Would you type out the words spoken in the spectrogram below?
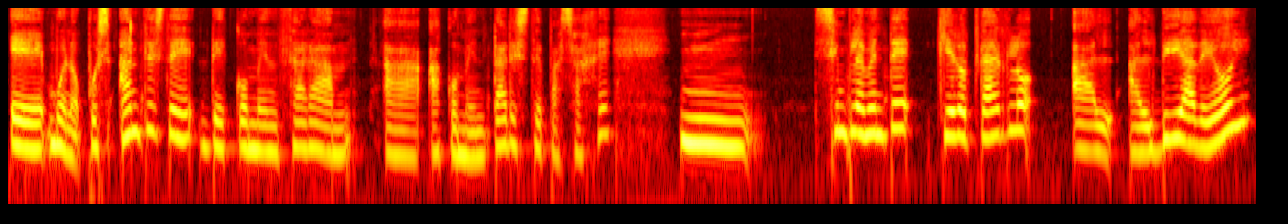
Eh, bueno, pues antes de, comenzar a, comentar este pasaje, mm, simplemente quiero traerlo al, al día de hoy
